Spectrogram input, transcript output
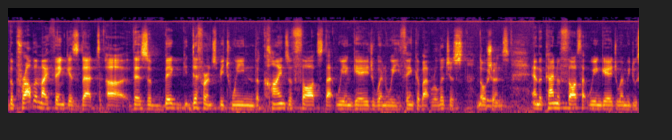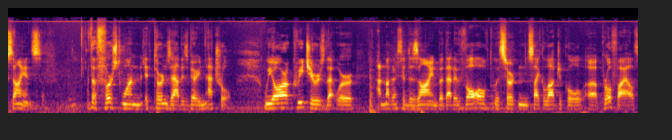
The problem, I think, is that uh, there's a big difference between the kinds of thoughts that we engage when we think about religious notions and the kind of thoughts that we engage when we do science. The first one, it turns out, is very natural. We are creatures that were, I'm not going to say designed, but that evolved with certain psychological uh, profiles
